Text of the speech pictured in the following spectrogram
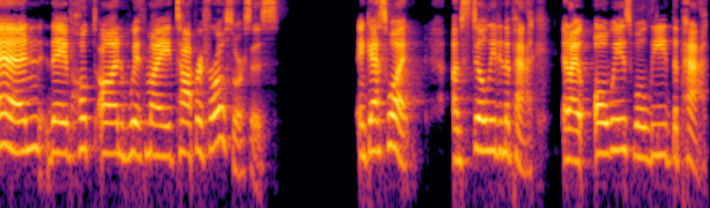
and they've hooked on with my top referral sources. And guess what? I'm still leading the pack. And I always will lead the pack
